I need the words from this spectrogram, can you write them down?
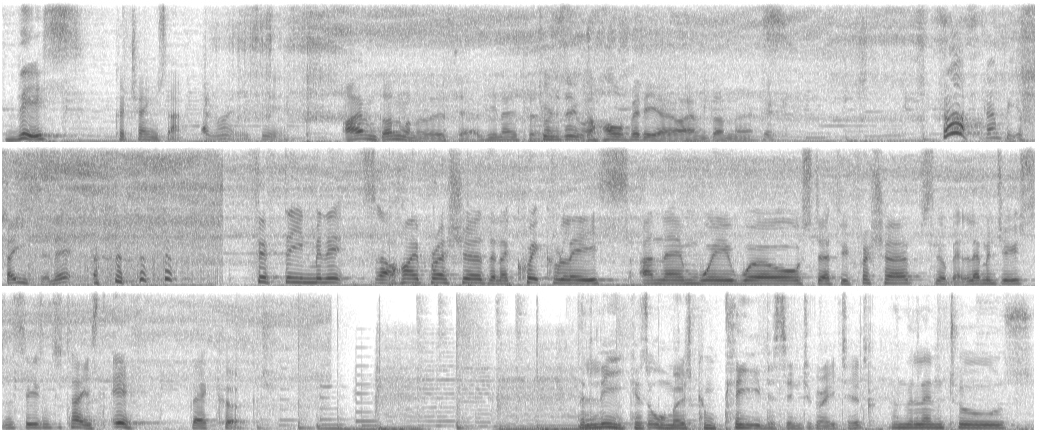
This could change that. Right, let's see it. I haven't done one of those yet. Have you noticed? Do you wanna do one? The whole video, I haven't done this. Ah, don't put your face in it. 15 minutes at high pressure, then a quick release, and then we will stir through fresh herbs, a little bit of lemon juice, and season to taste if they're cooked. The leek is almost completely disintegrated, and the lentils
